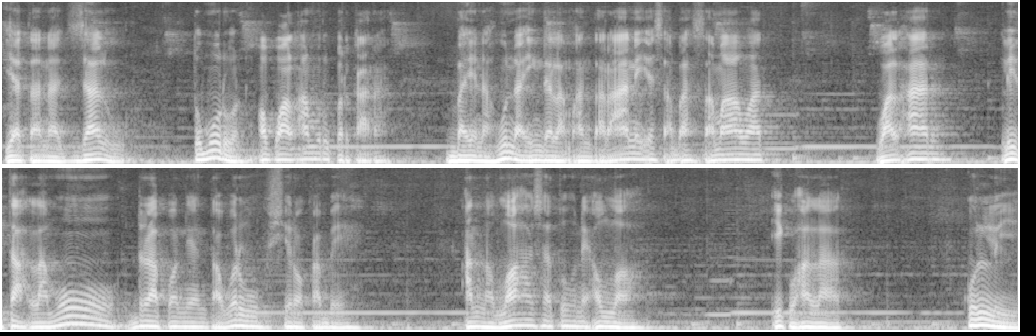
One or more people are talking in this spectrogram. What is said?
Yatanazzalu tumurun opal amru perkara. Bainahuna ing dalam antarane ya sabah samawat wal ar. Lita lamu drapon yang tawaruh siro Allah satu ne Allah. Iku ala kulli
